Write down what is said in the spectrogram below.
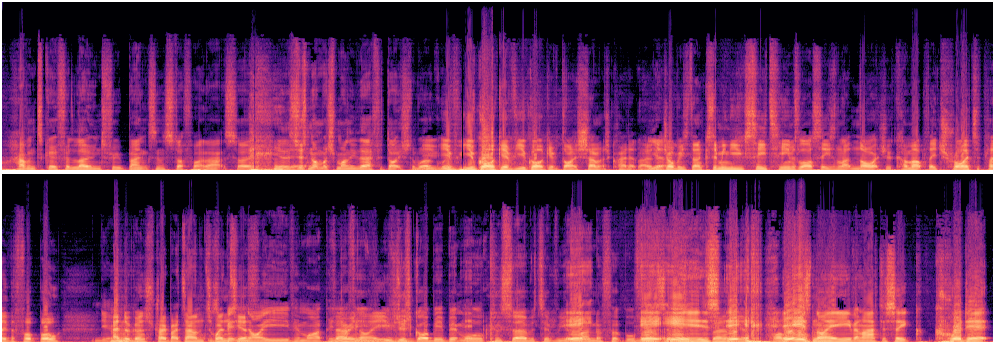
having to go for loans through banks and stuff like that. So yeah, there's Yeah. just not much money there for Dyche to work You, with. you've, you've got to give you've got to give Dyche so much credit though. Yeah. The job he's done because I mean you see teams last season like Norwich who come up, they try to play the football, yeah. end up going straight back down in It's a bit twentieth. naive, in my opinion. Very naive You've just got to be a bit more conservative with your It- brand of football. It is. It, it is naive, and I have to say credit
